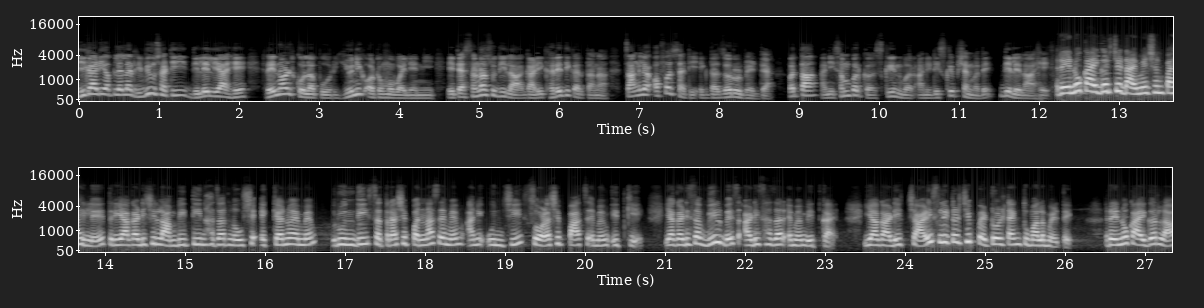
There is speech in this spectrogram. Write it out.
ही गाडी आपल्याला रिव्ह्यू साठी दिलेली आहे रेनॉल्ड कोल्हापूर युनिक ऑटोमोबाईल यांनी. येत्या सणासुदीला गाडी खरेदी करताना चांगल्या ऑफरसाठी एकदा जरूर भेट द्या. पत्ता आणि संपर्क स्क्रीनवर आणि डिस्क्रिप्शनमध्ये दिलेला आहे. रेनो कायगरचे डायमेन्शन पाहिले तर या गाडीची लांबी तीन हजार नऊशे एक्क्याण्णव एम एम रुंदी सतराशे पन्नास एम एम आणि उंची सोळाशे पाच एम एम इतकी आहे. या गाडीचा व्हील बेस अडीच हजार एम एम इतका आहे. या गाडीत चाळीस लिटरची पेट्रोल टँक तुम्हाला मिळते. रेनो कायगरला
